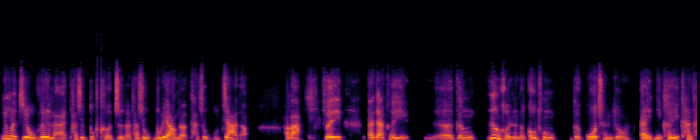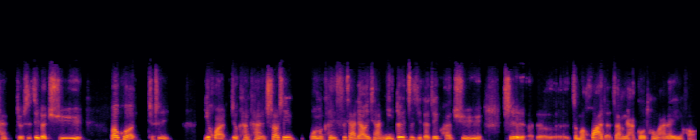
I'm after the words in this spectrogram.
因为只有未来，它是不可知的，它是无量的，它是无价的，好吧？所以大家可以，呃，跟任何人的沟通的过程中，哎，你可以看看，就是这个区域，包括就是一会儿就看看绍兴，我们可以私下聊一下，你对自己的这块区域是呃怎么画的？咱们俩沟通完了以后。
